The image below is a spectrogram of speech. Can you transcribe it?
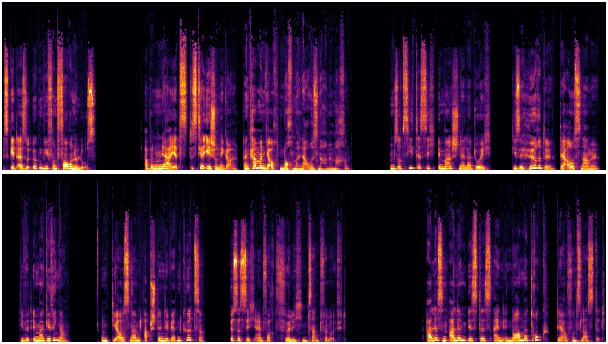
Es geht also irgendwie von vorne los. Aber nun ja, jetzt ist ja eh schon egal. Dann kann man ja auch nochmal eine Ausnahme machen. Und so zieht es sich immer schneller durch. Diese Hürde der Ausnahme, die wird immer geringer. Und die Ausnahmenabstände werden kürzer, bis es sich einfach völlig im Sand verläuft. Alles in allem ist es ein enormer Druck, der auf uns lastet.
